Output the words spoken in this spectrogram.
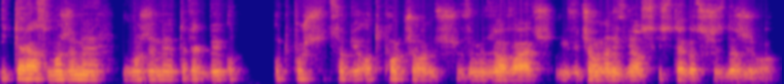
I teraz możemy, możemy tak jakby od, odpuścić sobie, odpocząć, wyluzować i wyciągnąć wnioski z tego, co się zdarzyło.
